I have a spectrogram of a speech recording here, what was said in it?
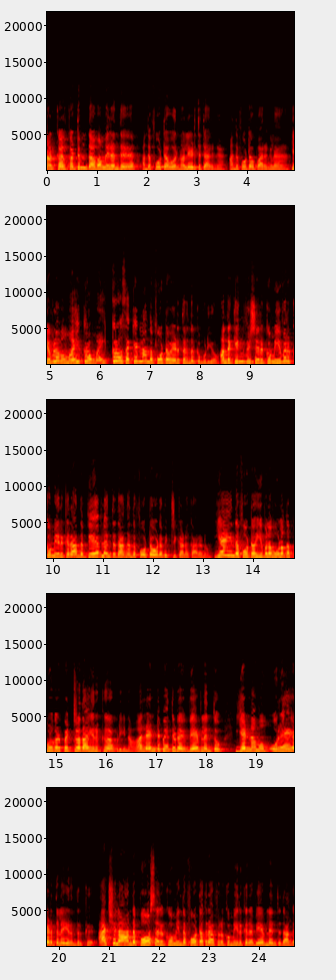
நாட்கள் கட்டும் தவம் இருந்து அந்த ஃபோட்டோவை ஒரு நாள் எடுத்துட்டாருங்க. அந்த ஃபோட்டோ பாருங்களேன். எவ்வளவு மைக்ரோ மைக்ரோ செகண்ட்ல அந்த ஃபோட்டோவை எடுத்திருந்திருக்க முடியும். அந்த கிங் ஃபிஷருக்கும் இவருக்கும் இருக்கிற அந்த வேவ் லென்த் தாங்க அந்த ஃபோட்டோவோட வெற்றிக்கான காரணம். ஏன் இந்த ஃபோட்டோ இவ்வளவு உலக புகழ் பெற்றதா இருக்கு அப்படின்னா ரெண்டு பேர்த்துடைய வேவ் லென்த்தும் எண்ணமும் ஒரே இடத்துல இருந்திருக்கு. ஆக்சுவலாக அந்த போஸருக்கும் இந்த ஃபோட்டோகிராஃபருக்கும் இருக்கிற வேவ் லென்த்து தாங்க.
